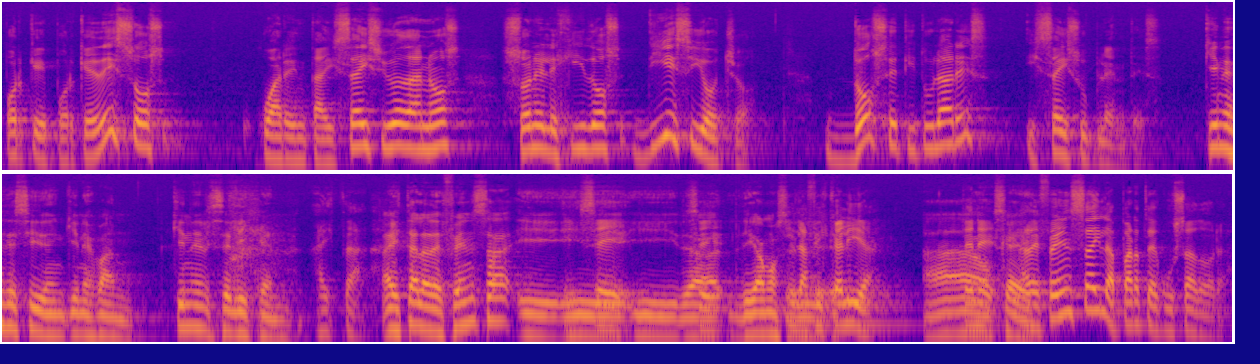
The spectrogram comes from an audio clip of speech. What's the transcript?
¿Por qué? Porque de esos 46 ciudadanos son elegidos 18, 12 titulares y 6 suplentes. ¿Quiénes deciden quiénes van? ¿Quiénes eligen? Ahí está. Ahí está la defensa y, y- Sí, y la, sí. digamos... Y la el- fiscalía. Ah, Tenés la defensa y la parte acusadora.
